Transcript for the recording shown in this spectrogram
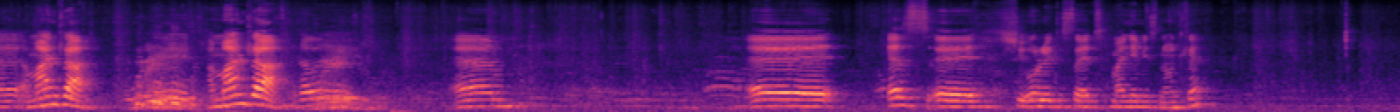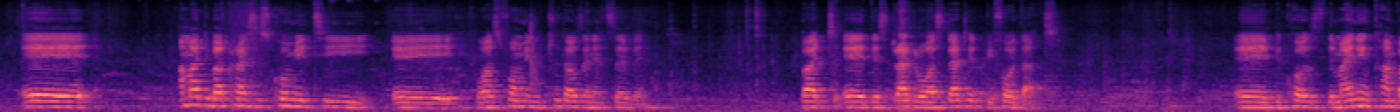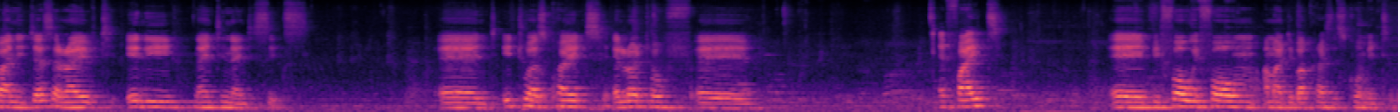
Eh, Amandla. Amandla. Um, uh, as uh, she already said, my name is Nonhle. Uh, Amadiba Crisis Committee uh, was formed in 2007, but uh, the struggle was started before that. Uh, because the mining company just arrived early 1996 and it was quite a lot of uh, a fight uh, before we form Amadiba Crisis Committee.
